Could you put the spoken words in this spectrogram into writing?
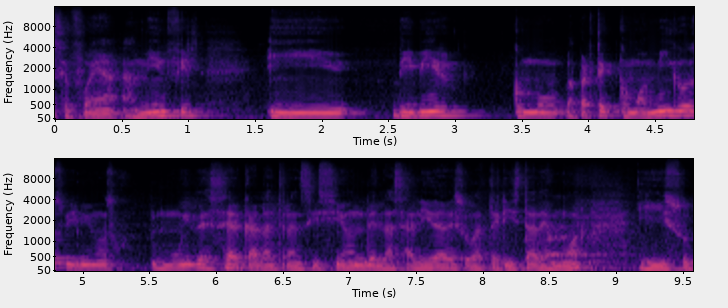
se fue a, a, Minfield y vivir como, aparte como amigos, vivimos muy de cerca la transición de la salida de su baterista de Amor y su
